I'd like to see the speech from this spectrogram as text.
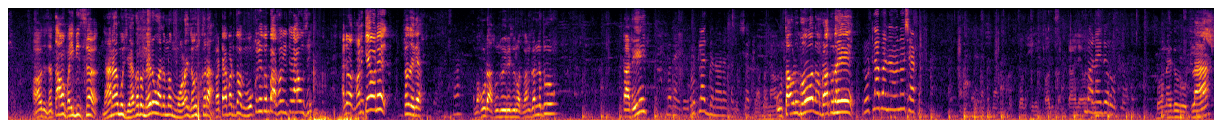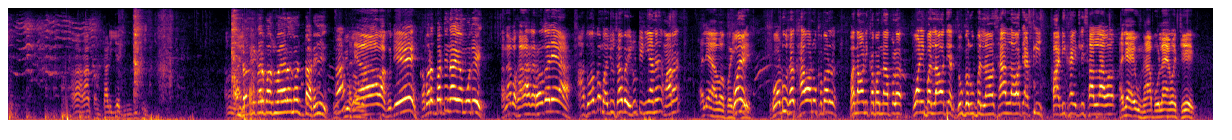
હા તો જતા હો ભાઈ બીજ છે. ના ના હું જ્યાં તો મેરું આ તમને મોડા જવું જ ખરા. ફટાફટ તો મોકલ્યો તો પાછો રિટર્ન આવું છે. અને વધવાનું કેવો ને? શું થઈ ગયા હવે હું ડાસું જોઈ રહી છું રોજવાન કર ને તું. ટાઢી. દે. રોટલા જ બનાવવાના ખાલી શેકલા બનાવ ઉતાવળું બોલ સંભળાતું નહીં. રોટલા બનાવવાનો શેક. બનાવી દો રોટલા. બનાવી દો રોટલા. હા હા કંટાળી ગયા જિંદગીથી. જલ્દી કર પાછું યાર આમાં ટાઢી. વાઘુજી. ખબર જ પડતી નહીં અમુદી. અને બખાડા કરો તો લ્યા આ તો કે મળ્યું છે ભાઈ ટીનિયા ને મારા. અલે આવા કોઈ ગોડું છે ખાવાનું ખબર બનાવવાની ખબર ના પડે. પોણી પર લાવો ત્યારે શું કરવું પર લાવો સાલ લાવો ત્યાં આટલી પાડી ખાય એટલી સાલ લાવો. અલ્યા એવું ના બોલાય હવે જે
